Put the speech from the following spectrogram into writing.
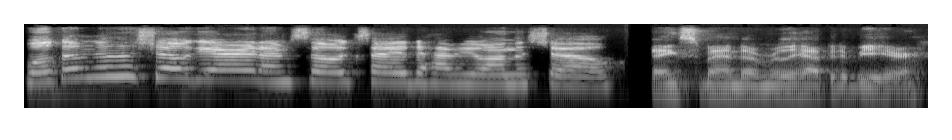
Welcome to the show, Garrett. I'm so excited to have you on the show. Thanks, Amanda. I'm really happy to be here.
